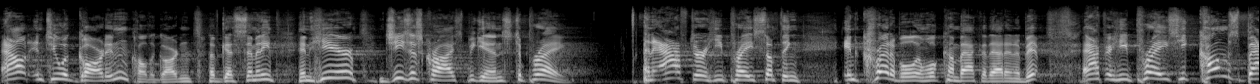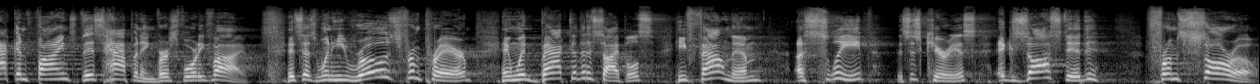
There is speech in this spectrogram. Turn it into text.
out into a garden called the Garden of Gethsemane. And here, Jesus Christ begins to pray. And after he prays something incredible, and we'll come back to that in a bit, after he prays, he comes back and finds this happening. Verse 45. It says, When he rose from prayer and went back to the disciples, he found them asleep. This is curious, exhausted from sorrow.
